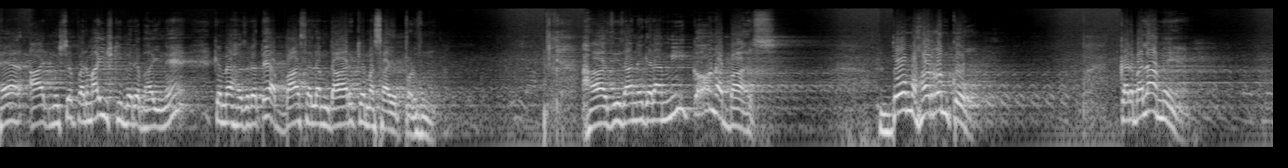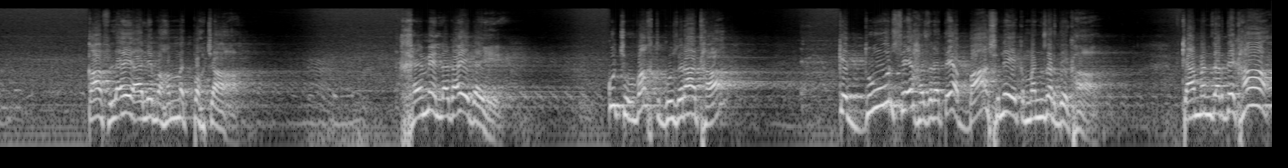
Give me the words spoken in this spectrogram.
ہے، آج مجھ سے فرمائش کی میرے بھائی نے کہ میں حضرت عباس علمدار کے مسائب پڑھوں۔ ہاں عزیزان گرامی، کون عباس؟ دو محرم کو کربلا میں قافلہ آل محمد پہنچا۔ خیمے لگائے گئے۔ کچھ وقت گزرا تھا کہ دور سے حضرت عباس نے ایک منظر دیکھا۔ کیا منظر دیکھا؟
